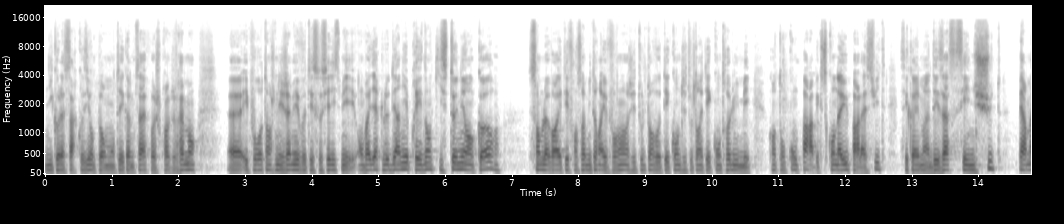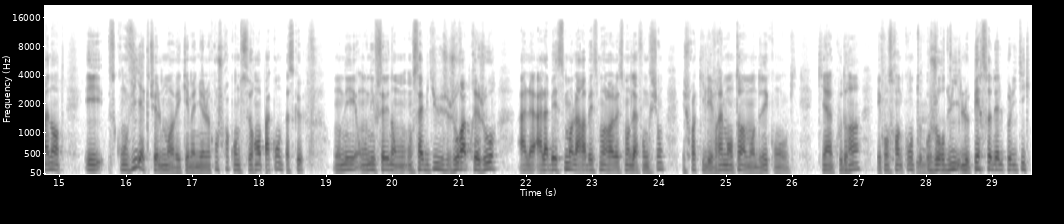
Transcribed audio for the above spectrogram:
Nicolas Sarkozy, on peut remonter comme ça. Quoi. Je crois que vraiment. et pour autant, je n'ai jamais voté socialiste, mais on va dire que le dernier président qui se tenait encore semble avoir été François Mitterrand. Et vraiment, j'ai tout le temps voté contre, j'ai tout le temps été contre lui. Mais quand on compare avec ce qu'on a eu par la suite, c'est quand même un désastre. C'est une chute permanente. Et ce qu'on vit actuellement avec Emmanuel Macron, je crois qu'on ne se rend pas compte parce que on est, on est vous savez, on, s'habitue jour après jour à l'abaissement, la, rabaissement, le rabaissement de la fonction. Mais je crois qu'il est vraiment temps à un moment donné qu'il y ait un coup de rein et qu'on se rende compte mmh. aujourd'hui, le personnel politique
